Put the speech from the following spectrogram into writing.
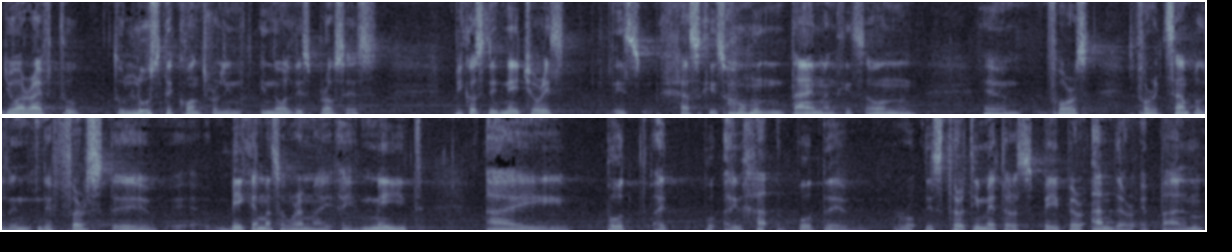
you arrive to, to lose the control in, in all this process because the nature is, is has his own time and his own um, force. For example, in the first uh, big Amazogram I, I made, I put I put, I put the this 30 meters paper under a palm,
